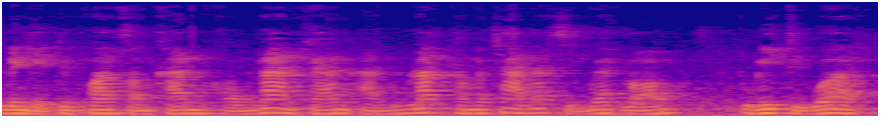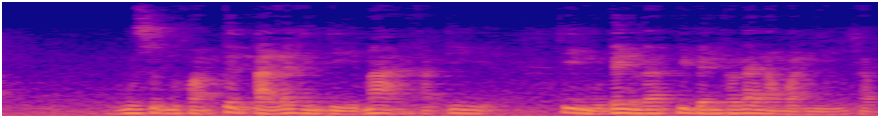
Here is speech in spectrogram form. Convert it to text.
เล็งเห็นถึงความสำคัญของด้านการอนุรักษ์ธรรมชาติและสิ่งแวดล้อมตรงนี้ถือว่ารู้สึกมีความตื้นตันและยินดีมากนะครับที่ที่หมูเด้งและพี่เบนซ์เขาได้รางวัลนี้ครับ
